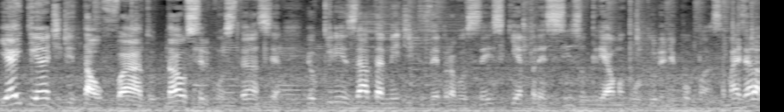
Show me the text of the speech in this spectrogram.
E aí, diante de tal fato, tal circunstância, eu queria exatamente dizer para vocês que é preciso criar uma cultura de poupança, mas ela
